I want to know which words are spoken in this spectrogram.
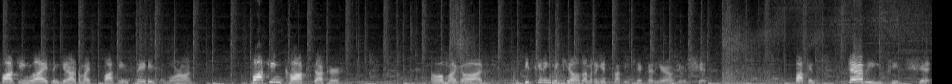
fucking life and get out of my fucking face, moron. Fucking cocksucker. Oh my god. He keeps getting me killed. I'm gonna get fucking kicked out of here. I don't give a shit. Fucking stab you, you piece of shit.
